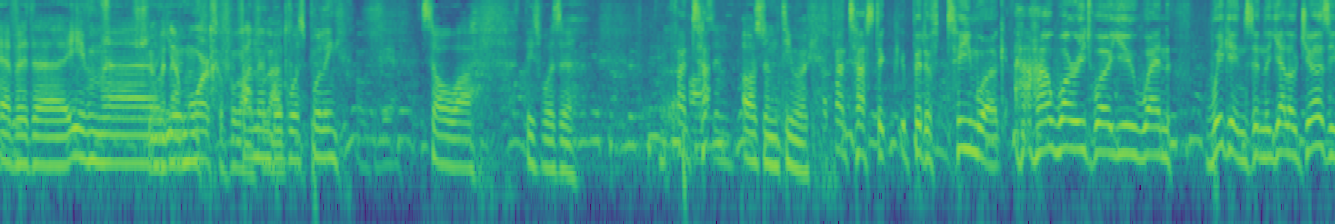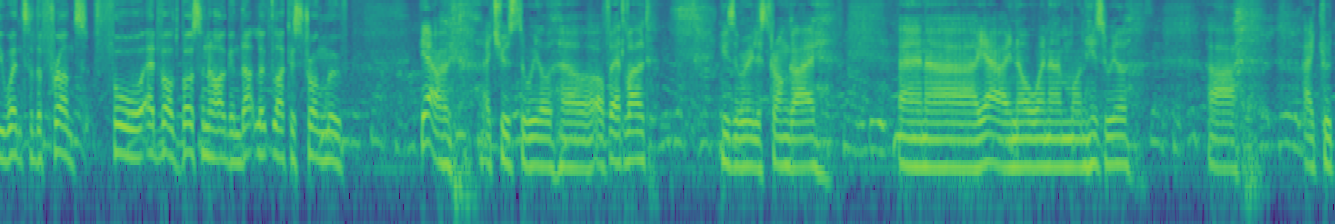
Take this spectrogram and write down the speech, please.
Even, uh, even uh, naar morgen Van den Broek was pulling. So uh, this was a Fanta awesome, awesome teamwork. A fantastic bit of teamwork. How worried were you when Wiggins in the yellow jersey went to the front for Edvald Bosenhagen? That looked like a strong move. Yeah, I choose the wheel uh, of Edvald. He's a really strong guy. And uh, yeah, I know when I'm on his wheel, uh, I could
